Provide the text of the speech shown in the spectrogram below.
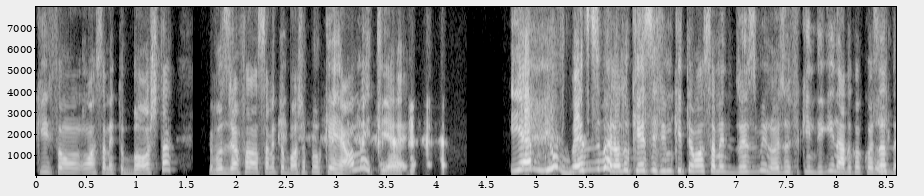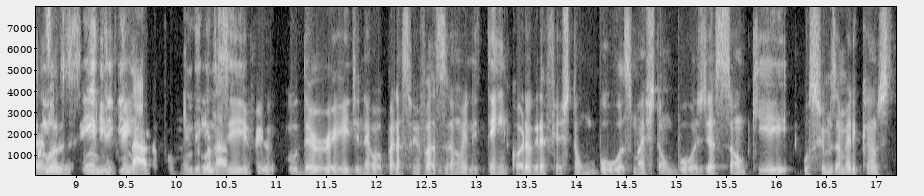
que foi um orçamento bosta. Eu vou já falar orçamento bosta porque realmente é. E é mil vezes melhor do que esse filme que tem um orçamento de 200 milhões. Eu fico indignado com a coisa inclusive, dessa. Indignado, pô. Indignado. Inclusive, o The Raid, né, o Operação Invasão, ele tem coreografias tão boas, mas tão boas de ação, que os filmes americanos,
